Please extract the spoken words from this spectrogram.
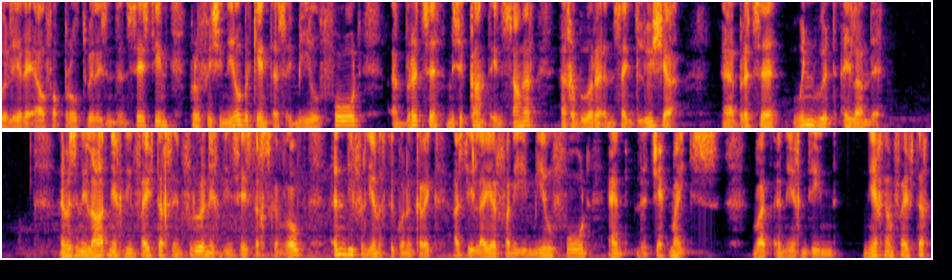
oorlede 11 april 2016, professioneel bekend as Emile Ford, een Britse muzikant en sanger, en geboren in St. Lucia, Britse Windward eilande. Hy was in die laat 1950s en vroeg 1960s gewild in die Verenigde Koninkrijk as die leier van die Emile Ford and the Checkmates, wat in 1959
